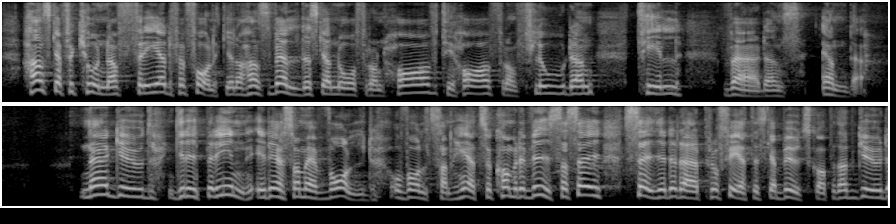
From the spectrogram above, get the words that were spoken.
Han ska förkunna fred för folken och hans välde ska nå från hav till hav, från floden till världens ände. När Gud griper in i det som är våld och våldsamhet så kommer det visa sig, säger det där profetiska budskapet, att Gud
